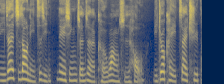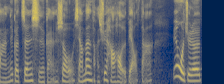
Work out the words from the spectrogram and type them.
你在知道你自己内心真正的渴望之后，你就可以再去把那个真实的感受想办法去好好的表达。因为我觉得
